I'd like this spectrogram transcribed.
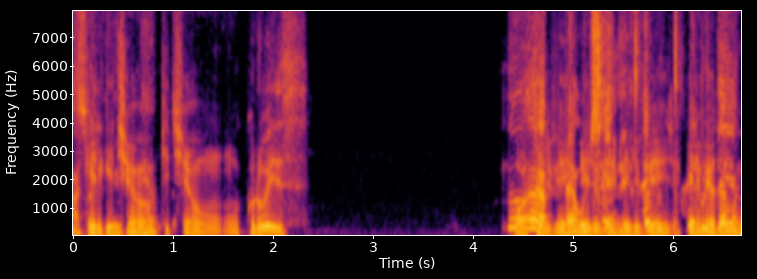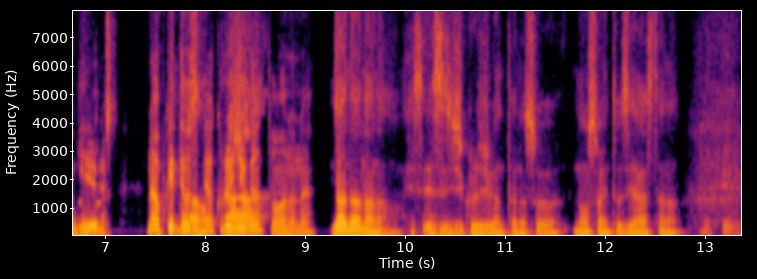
aquele que tinha, que tinha uma cruz? Não, Ou é, aquele é, vermelho, é, vermelho, sempre, verde, aquele meio da mangueira. Não, porque tem, não, tem a cruz ah, gigantona, né? Não, não, não, não. Esses de cruz gigantona eu sou, não sou entusiasta, não. Okay.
